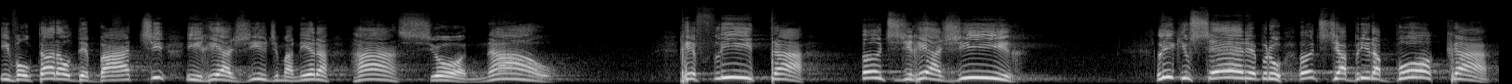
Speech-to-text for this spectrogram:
e voltar ao debate e reagir de maneira racional. Reflita antes de reagir. Ligue o cérebro antes de abrir a boca.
